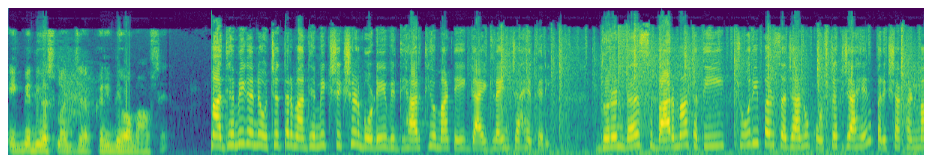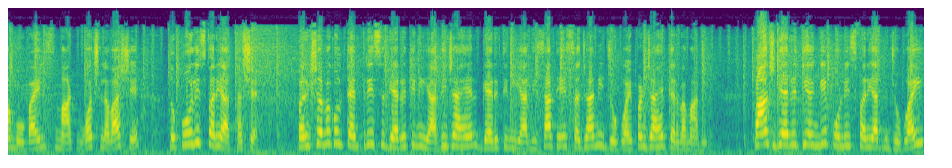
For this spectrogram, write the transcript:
એક બે દિવસમાં જ કરી દેવામાં આવશે માધ્યમિક અને ઉચ્ચતર માધ્યમિક શિક્ષણ બોર્ડે વિદ્યાર્થીઓ માટે ગાઈડલાઈન જાહેર કરી ધોરણ દસ બારમાં થતી ચોરી પર સજાનું કોષ્ટક જાહેર. પરીક્ષા ખંડમાં મોબાઈલ, સ્માર્ટ વોચ લવાશે તો પોલીસ ફરિયાદ થશે. પરીક્ષામાં કુલ તેત્રીસ ગેરરીતિની યાદી જાહેર. ગેરરીતિની યાદી સાથે સજાની જોગવાઈ પણ જાહેર કરવામાં આવી. પાંચ ગેરરીતિ અંગે પોલીસ ફરિયાદની જોગવાઈ.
